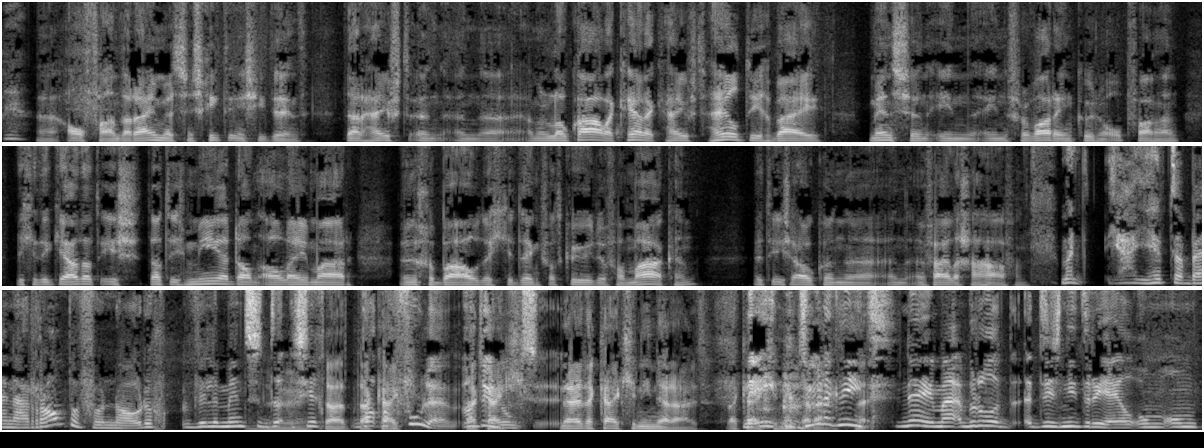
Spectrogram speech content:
Ja. Alfa aan de Rijn met zijn schietincident. Daar heeft een, een, een lokale kerk heeft heel dichtbij mensen in, in verwarring kunnen opvangen. Dat je denkt, ja, dat is, dat is meer dan alleen maar een gebouw dat je denkt, wat kun je ervan maken? Het is ook een, een, een veilige haven. Maar ja, je hebt daar bijna rampen voor nodig. Willen mensen nee, zich daar, voelen? Want u kijk, noemt... Nee, daar kijk je niet naar uit. Daar nee, kijk je niet natuurlijk naar niet. Nee. nee. maar ik bedoel, het is niet reëel om... om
